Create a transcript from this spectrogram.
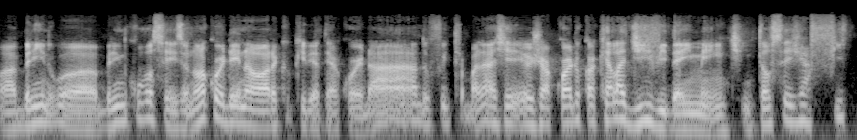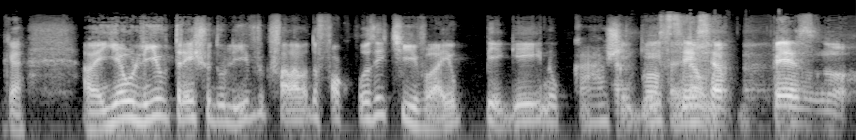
abrindo, abrindo com vocês. Eu não acordei na hora que eu queria ter acordado, fui trabalhar, eu já acordo com aquela dívida em mente. Então você já fica. E eu li o trecho do livro que falava do foco positivo. Aí eu peguei no carro, cheguei. Você falei, pesou.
